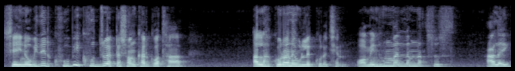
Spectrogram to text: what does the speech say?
সেই নবীদের খুবই ক্ষুদ্র একটা সংখ্যার কথা আল্লাহ কোরআনে উল্লেখ করেছেন। অমিন হুম্মাল্লাম নাকসুস আলাইক।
